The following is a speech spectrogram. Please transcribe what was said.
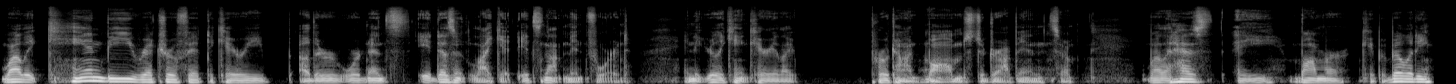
While it can be retrofit to carry other ordnance, it doesn't like it. It's not meant for it. And it really can't carry like proton bombs to drop in. So while it has a bomber capability,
